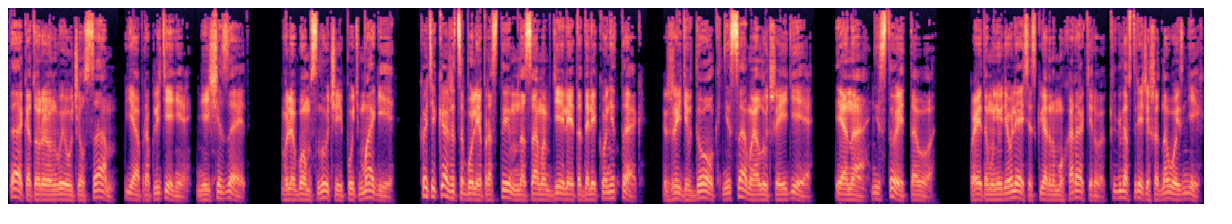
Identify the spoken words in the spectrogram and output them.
Та, которую он выучил сам, я про плетение, не исчезает. В любом случае, путь магии, хоть и кажется более простым, на самом деле это далеко не так. Жить в долг не самая лучшая идея, и она не стоит того. Поэтому не удивляйся скверному характеру, когда встретишь одного из них.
